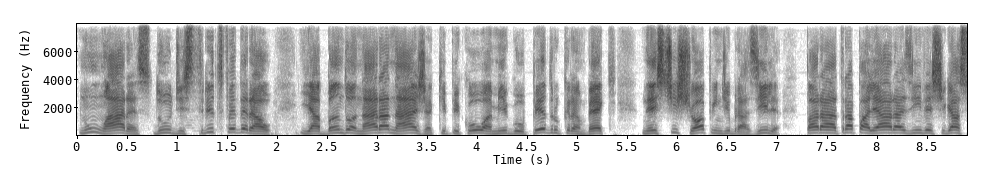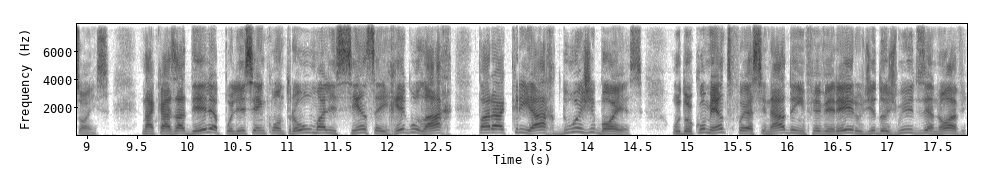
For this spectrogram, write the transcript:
num aras do Distrito Federal e abandonar a naja que picou o amigo Pedro Krambeck neste shopping de Brasília para atrapalhar as investigações. Na casa dele, a polícia encontrou uma licença irregular para criar duas jiboias. O documento foi assinado em fevereiro de 2019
